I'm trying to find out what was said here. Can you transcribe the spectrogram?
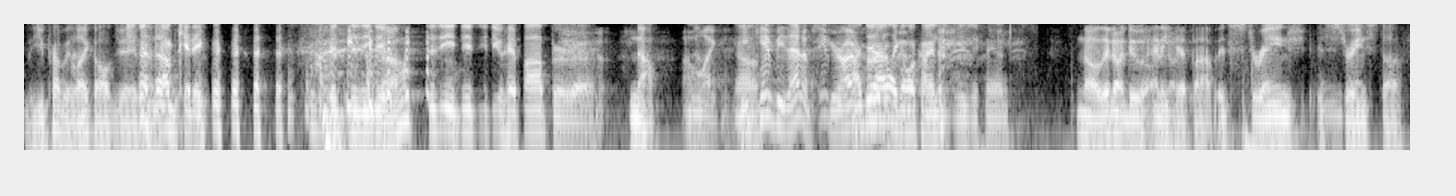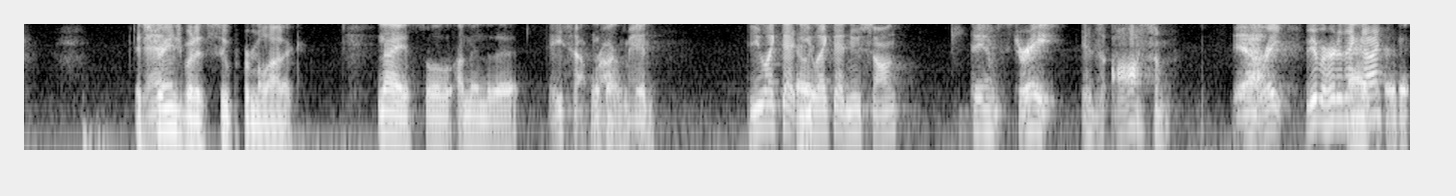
But you probably like Alt J then. I'm kidding. does, does he do? No? Does he? Does he do hip hop or? Uh, No, I'm like, No. you can't be that obscure. I've I do. I like all kinds of music, man. no, they don't do any hip hop. It's strange. It's strange stuff. It's Yeah. strange, but it's super melodic. Nice. Well, I'm into that. Aesop That Rock, man. good. Do you like that? Do you like that new song? Damn straight. It's awesome. Yeah. Great. Have you ever heard of that haven't guy? heard it.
